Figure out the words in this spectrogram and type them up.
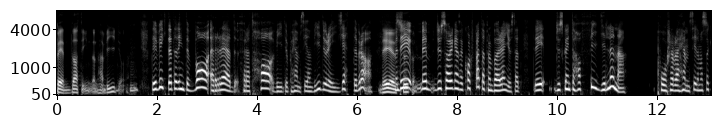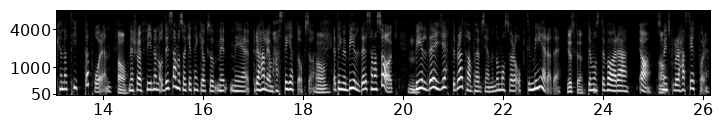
bäddat in den här videon. Det är viktigt att inte vara rädd för att ha videor på hemsidan. Videor är jättebra. Det är Men, det är, super. men du sa det ganska kortfattat från början just att det, du ska inte ha filerna på själva hemsidan. Man ska kunna titta på den Ja. med själva filen. Och det är samma sak jag tänker också med, med för det handlar ju om hastighet också. ja, Jag tänker med bilder, samma sak. Mm. Bilder är jättebra att ha på hemsidan, men de måste vara optimerade. just det. Det måste vara, ja, så Ja. man inte förlorar hastighet på det.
